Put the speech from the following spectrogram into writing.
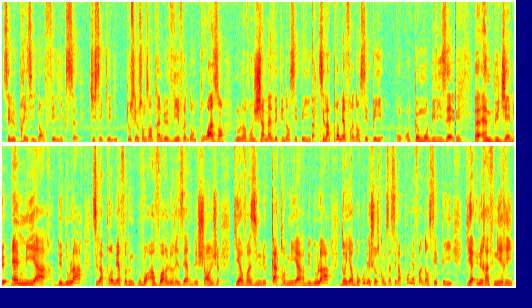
c'est le président Félix Tshisekedi. Tout ce que nous sommes en train de vivre dans trois ans, nous ne l'avons jamais vécu dans ces pays. C'est la première fois dans ces pays qu'on peut mobiliser euh, un budget de 1 milliard de dollars. C'est la première fois que nous pouvons avoir le réserve d'échange qui avoisine le 4 milliards de dollars. Donc il y a beaucoup de choses comme ça. C'est la première fois dans ces pays qu'il y a une raffinerie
